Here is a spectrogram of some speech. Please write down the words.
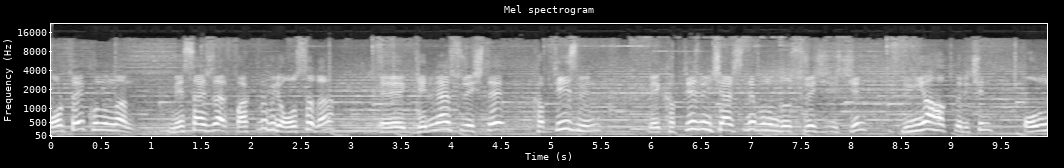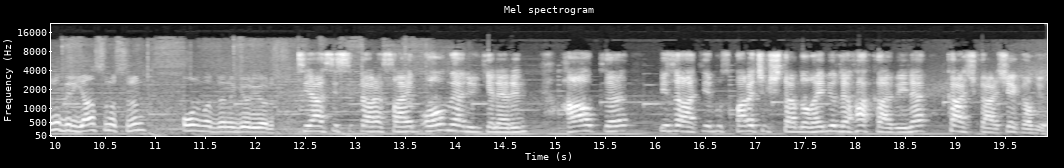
ortaya konulan mesajlar farklı bile olsa da e, gelinen süreçte kapitalizmin ve kapitalizmin içerisinde bulunduğu süreç için dünya halkları için olumlu bir yansımasının olmadığını görüyoruz. Siyasi istikrara sahip olmayan ülkelerin halkı bizatihi bu para çıkışından dolayı bir refah kaybıyla karşı karşıya kalıyor.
